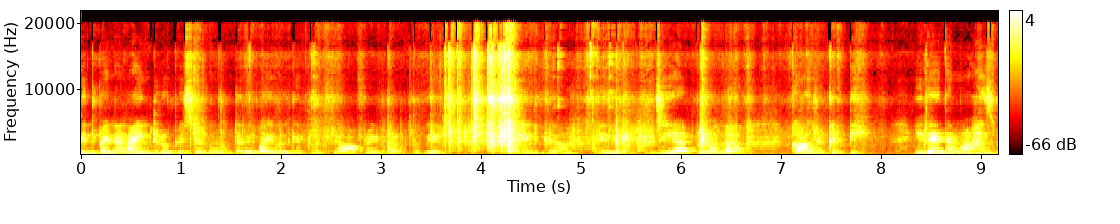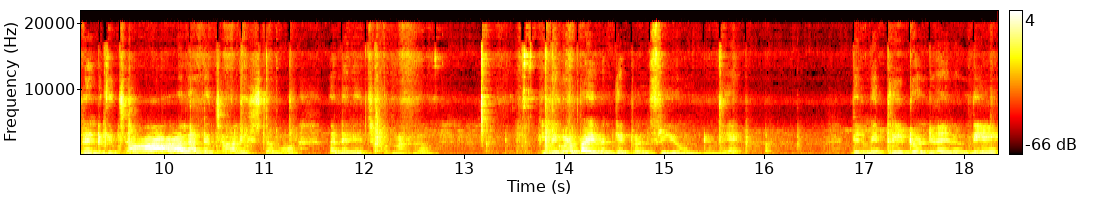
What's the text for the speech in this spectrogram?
దీనిపైన నైంటీ రూపీస్ ఏమో ఉంటుంది. Buy one get one free half rate పడుతుంది. ఇంకా ఇది జిఆర్పి వల్ల కాజు కట్టి. ఇదైతే మా హస్బెండ్కి చాలా అంటే చాలా ఇష్టము. అనే తెచ్చుకున్నాడు. ఇది కూడా buy one get one free ఉంటుండే. దీని మీద త్రీ ట్వంటీ నైన్ ఉంది.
